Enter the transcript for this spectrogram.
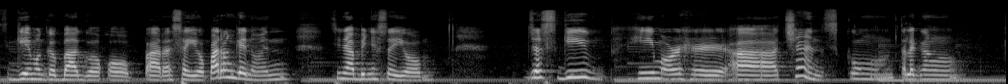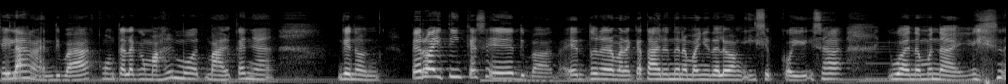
sige magbabago ako para sa'yo, parang ganun, sinabi niya sa'yo, just give him or her a chance kung talagang kailangan, 'di ba? Kung talagang mahal mo at mahal ka niya, ganun. Pero I think kasi, 'di ba? Ito na naman nagkatalo na naman yung dalawang isip ko. Yung isa iwanan mo na, yung isa,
